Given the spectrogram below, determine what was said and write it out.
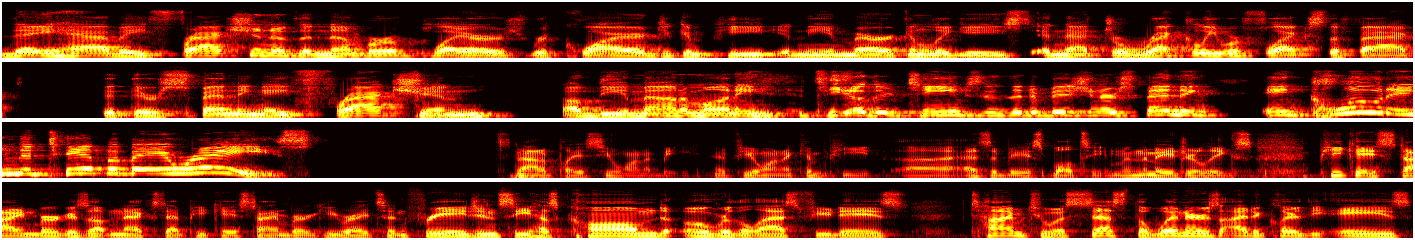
They have a fraction of the number of players required to compete in the American League East, and that directly reflects the fact that they're spending a fraction of the amount of money the other teams in the division are spending, including the Tampa Bay Rays. It's not a place you want to be if you want to compete uh, as a baseball team in the major leagues. PK Steinberg is up next at PK Steinberg. He writes in Free agency has calmed over the last few days. Time to assess the winners. I declared the A's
